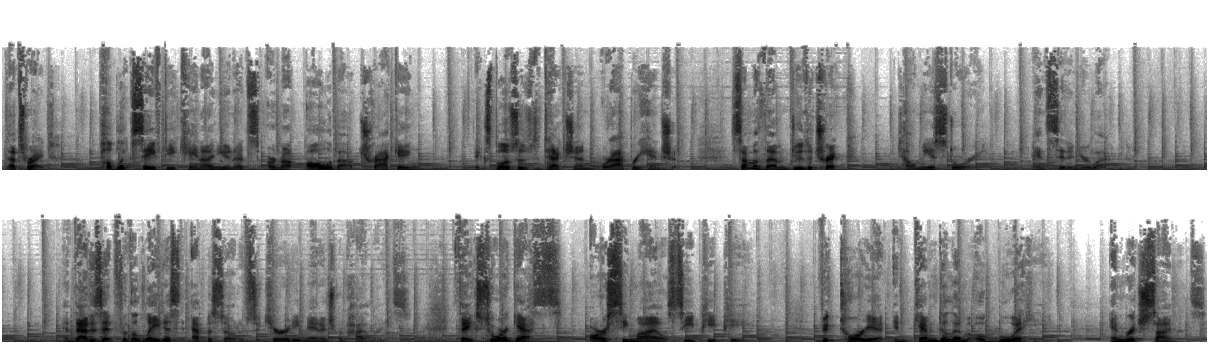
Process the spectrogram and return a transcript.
That's right. Public safety canine units are not all about tracking, explosives detection, or apprehension. Some of them do the trick, tell me a story, and sit in your lap. And that is it for the latest episode of Security Management Highlights. Thanks to our guests, R.C. Miles, CPP, Victoria Nkemdelem Ogbuehi, and Rich Simons.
